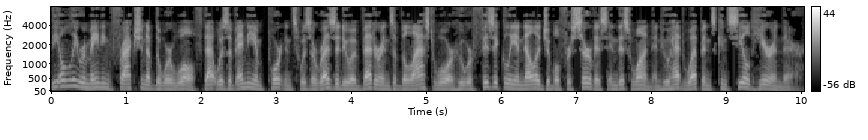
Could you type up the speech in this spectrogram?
The only remaining fraction of the werewolf that was of any importance was a residue of veterans of the last war who were physically ineligible for service in this one and who had weapons concealed here and there.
